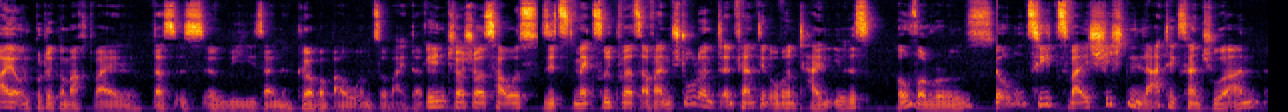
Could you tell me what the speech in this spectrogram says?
Eier und Butter gemacht, weil das ist irgendwie sein Körperbau und so weiter. In Joshuas Haus sitzt Max rückwärts auf einem Stuhl und entfernt den oberen Teil ihres Overalls. Logan zieht zwei Schichten Latexhandschuhe an.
